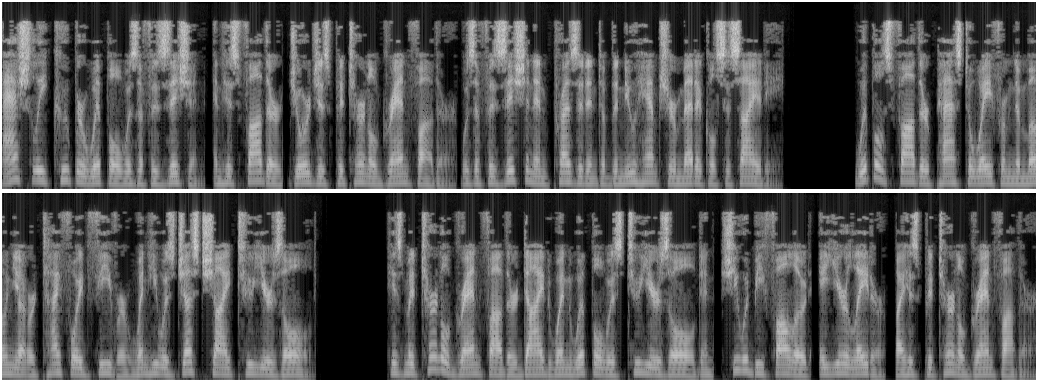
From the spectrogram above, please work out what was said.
Ashley Cooper Whipple was a physician, and his father George's paternal grandfather was a physician and president of the New Hampshire Medical Society. Whipple's father passed away from pneumonia or typhoid fever when he was just shy two years old. His maternal grandfather died when Whipple was two years old and, she would be followed, a year later, by his paternal grandfather.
